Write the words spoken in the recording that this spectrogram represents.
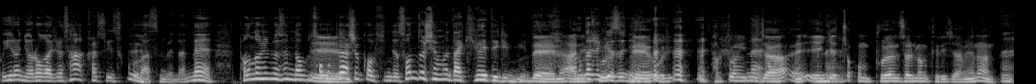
뭐 이런 여러 가지를 생각할 수 있을 것 네. 같습니다. 네. 박노진 교수님 너무 성급해하실 예. 거 없습니다. 손 드시면 다 기회 드립니다. 네. 네. 박노진 그, 교수님. 네, 우리 박동희 네. 기자 얘기에 네. 조금 부연 설명 드리자면은 네.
